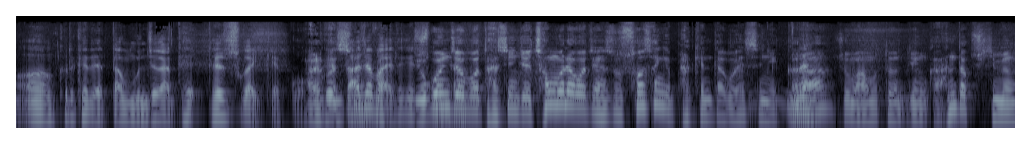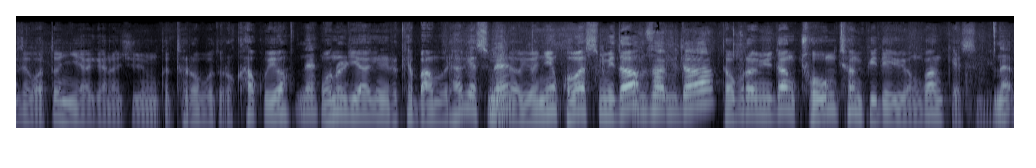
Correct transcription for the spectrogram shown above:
어, 그렇게 됐다면 문제가 되- 될 수가 있겠고 알겠습니다. 따져봐야 되겠습니다. 요건 이제 뭐 다시 이제 청문회 과정에서 소상히 밝힌다고 했으니까 네. 좀 아무튼 지금 한덕수 지명자가 어떤 이야기 하는지 좀 들어보도록 하고요. 네. 오늘 이야기는 이렇게 마무리하겠습니다. 네. 의원님 고맙습니다. 감사합니다. 더불어민주당 조홍천 비대위원과 함께했습니다. 네.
